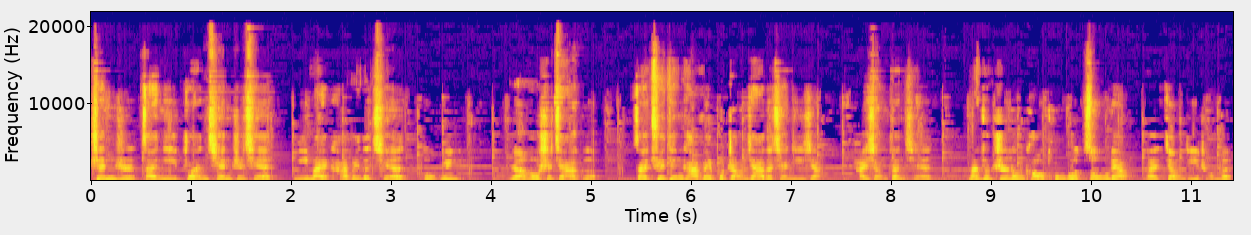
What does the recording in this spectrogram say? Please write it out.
甚至在你赚钱之前，你卖咖啡的钱都归你。然后是价格，在确定咖啡不涨价的前提下，还想赚钱。那就只能靠通过走量来降低成本，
